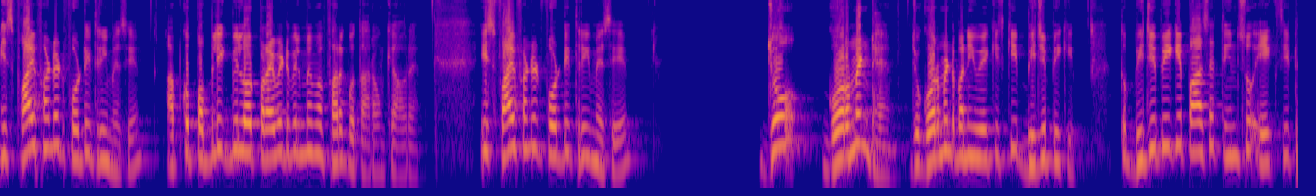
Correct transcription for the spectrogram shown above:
इस 543 में से आपको पब्लिक बिल और प्राइवेट बिल में मैं फ़र्क बता रहा हूँ क्या हो रहा है। इस 543 में से जो गवर्नमेंट है, जो गवर्नमेंट बनी हुई है किसकी? बीजेपी की। तो बीजेपी के पास है 301 सीट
